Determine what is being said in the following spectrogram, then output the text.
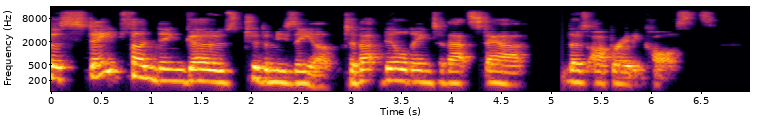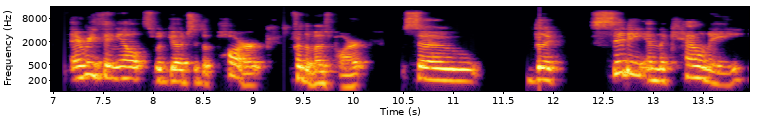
The state funding goes to the museum, to that building, to that staff, those operating costs. Everything else would go to the park for the most part. So the city and the county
